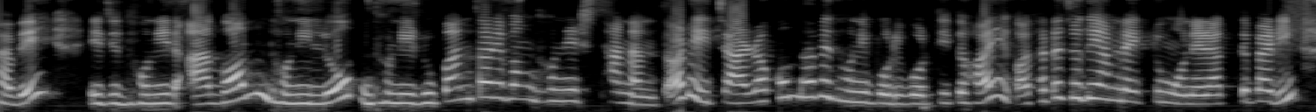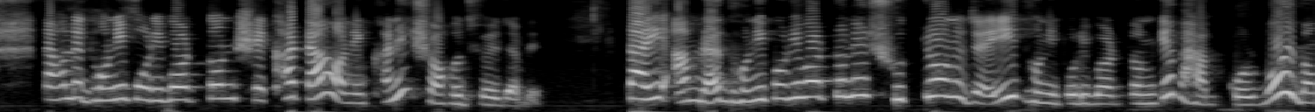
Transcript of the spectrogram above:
ভাবে এই যে ধ্বনির আগম, ধ্বনি লোপ, ধ্বনির রূপান্তর এবং ধ্বনির স্থানান্তর, এই চার রকম ভাবে ধ্বনি পরিবর্তিত হয়। এই কথাটা যদি আমরা একটু মনে রাখতে পারি, তাহলে ধ্বনি পরিবর্তন শেখাটা অনেকখানি সহজ হয়ে যাবে। তাই আমরা ধ্বনি পরিবর্তনের সূত্র অনুযায়ী ধ্বনি পরিবর্তনকে ভাগ করব এবং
